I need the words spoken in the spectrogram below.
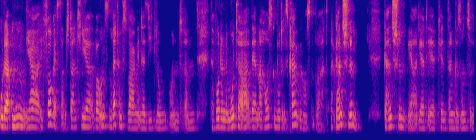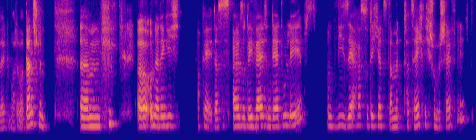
oder ja, vorgestern stand hier bei uns ein Rettungswagen in der Siedlung und ähm, da wurde eine Mutter während einer Hausgeburt ins Krankenhaus gebracht. Äh, ganz schlimm, ganz schlimm. Ja, die hat ihr Kind dann gesund zur Welt gebracht, aber ganz schlimm. Ähm, äh, und da denke ich, okay, das ist also die Welt, in der du lebst und wie sehr hast du dich jetzt damit tatsächlich schon beschäftigt?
